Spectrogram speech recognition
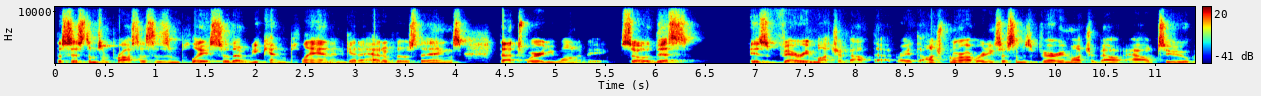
the systems and processes in place so that we can plan and get ahead of those things, that's where you want to be. So this is very much about that, right? The entrepreneur operating system is very much about how to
